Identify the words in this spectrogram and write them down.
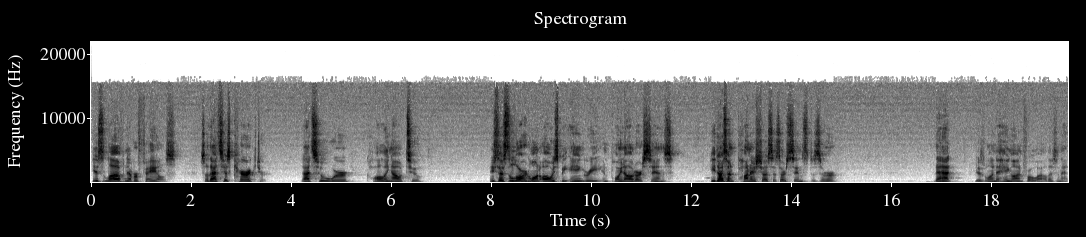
His love never fails. So that's his character. That's who we're calling out to. He says, The Lord won't always be angry and point out our sins. He doesn't punish us as our sins deserve. That is one to hang on for a while, isn't it?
